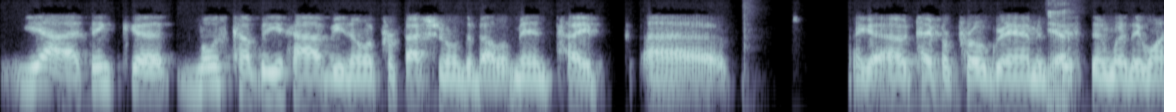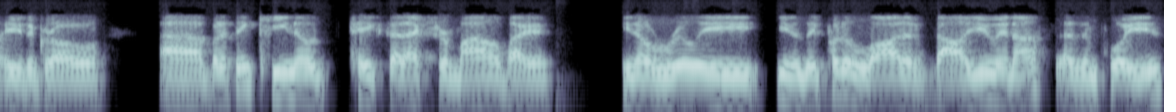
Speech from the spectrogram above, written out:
yeah, I think uh, most companies have you know a professional development type uh, like a, a, type of program and yeah. system where they want you to grow. Uh, but I think Keynote takes that extra mile by you know really you know they put a lot of value in us as employees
